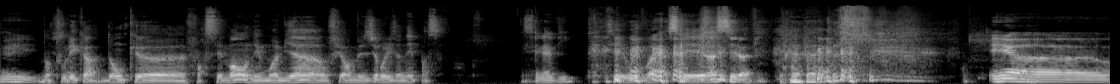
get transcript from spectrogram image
Oui. dans tous les cas. Donc euh, forcément, on est moins bien au fur et à mesure où les années passent. C'est la vie. C'est oui, voilà, c'est là, c'est la vie. Et euh,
